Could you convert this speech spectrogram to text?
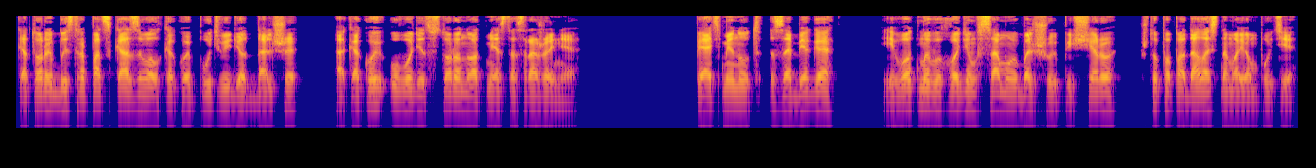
который быстро подсказывал, какой путь ведет дальше, а какой уводит в сторону от места сражения. Пять минут забега, и вот мы выходим в самую большую пещеру, что попадалось на моем пути.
